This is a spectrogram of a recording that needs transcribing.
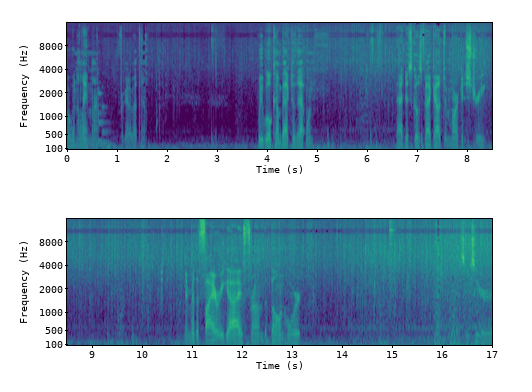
Oh, and a landmine. Forgot about that. We will come back to that one. That just goes back out to Market Street. Remember the fiery guy from the Bonehoard? Guess who's here?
